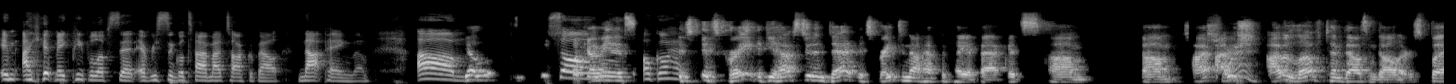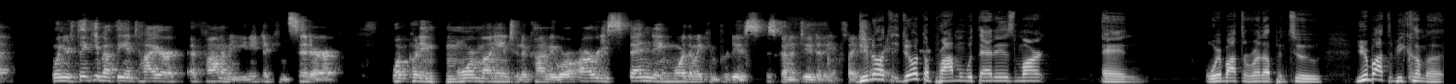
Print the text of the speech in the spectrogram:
and I get make people upset every single time I talk about not paying them. Um, yeah. So, look, I mean, it's oh, go ahead. It's, it's great if you have student debt. It's great to not have to pay it back. It's um, um, I, sure. I wish I would love ten thousand dollars, but when you're thinking about the entire economy, you need to consider what putting more money into an economy where we're already spending more than we can produce is going to do to the inflation. Do you know? What the, do you know what the problem with that is, Marc? And we're about to run up into you're about to become a,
